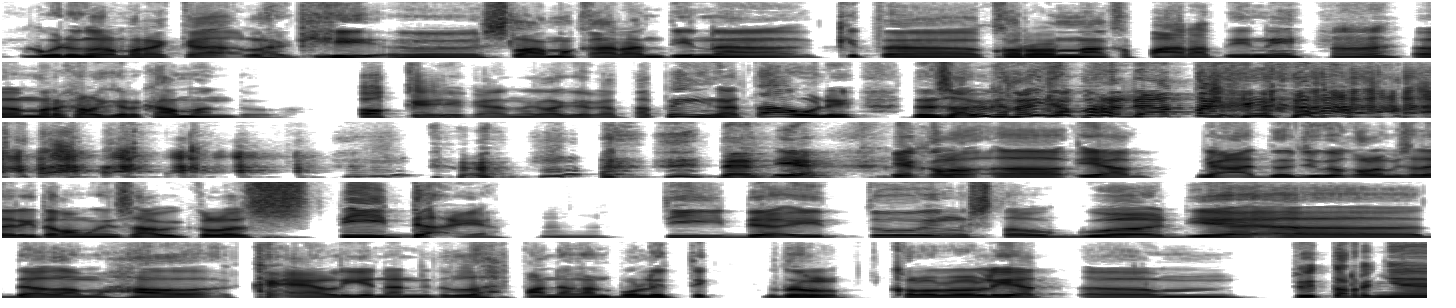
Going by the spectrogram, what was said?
gue dengar mereka lagi eh, selama karantina kita corona keparat ini, Hah? eh, mereka lagi rekaman tuh. Oke. Iya kan, mereka lagi rekaman. Tapi nggak tahu nih. Dan Sawi katanya nggak pernah datang. Dan iya, ya kalau eh, ya nggak adil juga kalau misalnya kita ngomongin Sawi. Kalau tidak ya, Hmm. tidak itu yang setahu gue dia eh, dalam hal kealienan itulah pandangan politik. Betul. Kalau lo lihat em, Twitternya.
